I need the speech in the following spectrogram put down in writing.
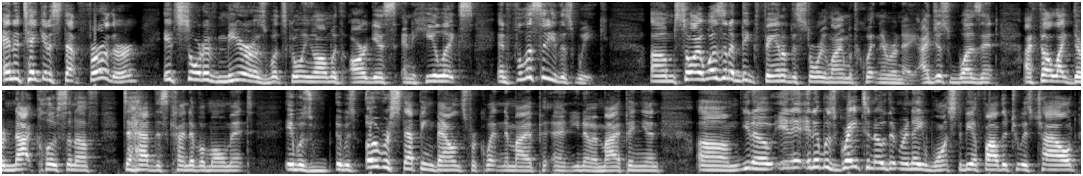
And to take it a step further, it sort of mirrors what's going on with Argus and Helix and Felicity this week. Um, so I wasn't a big fan of the storyline with Quentin and Rene. I just wasn't. I felt like they're not close enough to have this kind of a moment. It was it was overstepping bounds for Quentin in my you know in my opinion. Um, you know, it, and it was great to know that Rene wants to be a father to his child.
